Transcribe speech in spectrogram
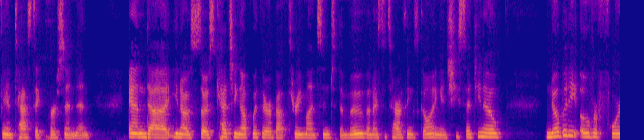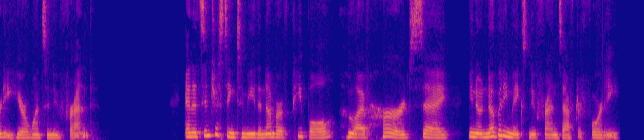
fantastic person. And, and uh, you know, so I was catching up with her about three months into the move. And I said, How are things going? And she said, You know, nobody over 40 here wants a new friend. And it's interesting to me the number of people who I've heard say, you know, nobody makes new friends after 40.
